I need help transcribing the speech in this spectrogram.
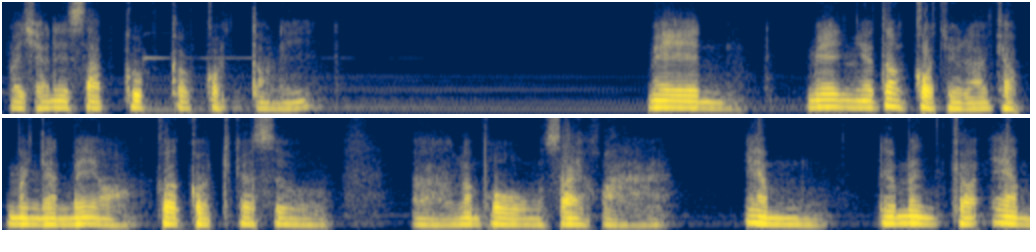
ไปใช้ในซับกรุ๊ปก็กดตรงนี้เมนเมนเนี่ยต้องกดอยู่แล้วครับมันกันไม่ออกก็กดก็สู่ลำโพงซ้ายขวาแอมหรือมันก็แอม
